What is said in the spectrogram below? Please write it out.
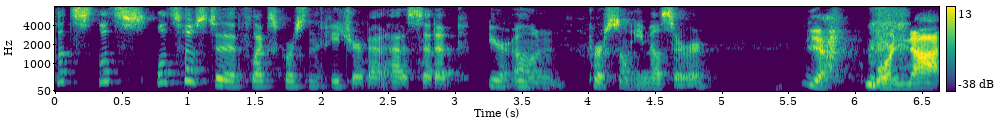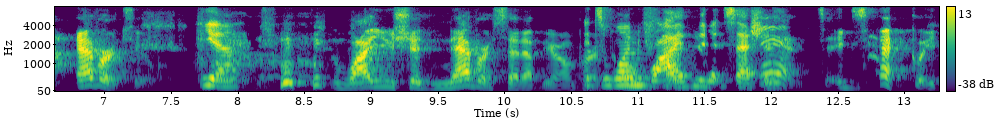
let's let's let's host a flex course in the future about how to set up your own personal email server yeah, or not ever to. Yeah. why you should never set up your own person. It's one five minute session. Can't. Exactly.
